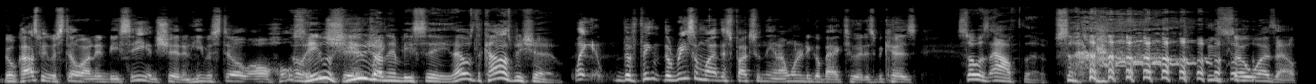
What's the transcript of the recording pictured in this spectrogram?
Bill Cosby was still on NBC and shit, and he was still all wholesome. Oh, he was shit. huge like, on NBC. That was the Cosby Show. like the thing, the reason why this fucks with me, and I wanted to go back to it, is because So was Alf though. So so was Alf.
